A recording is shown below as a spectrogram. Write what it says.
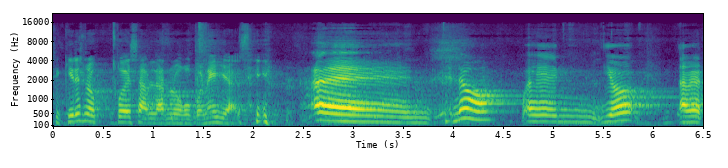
Si quieres lo puedes hablar luego con ella, sí. Eh, no, eh, yo, a ver,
